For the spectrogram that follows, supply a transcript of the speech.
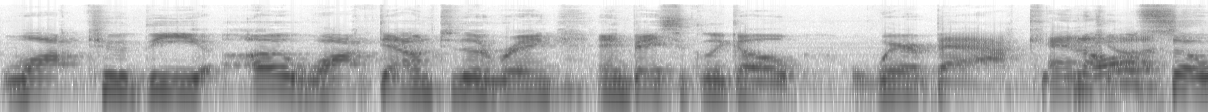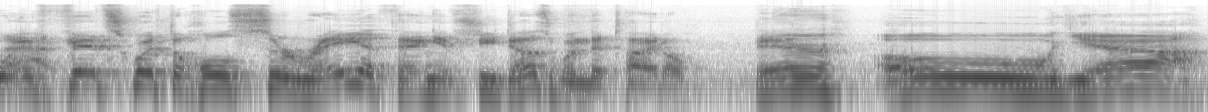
walk to the uh walk down to the ring and basically go we're back And Just also, that. it fits with the whole Saraya thing if she does win the title. Yeah. oh yeah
